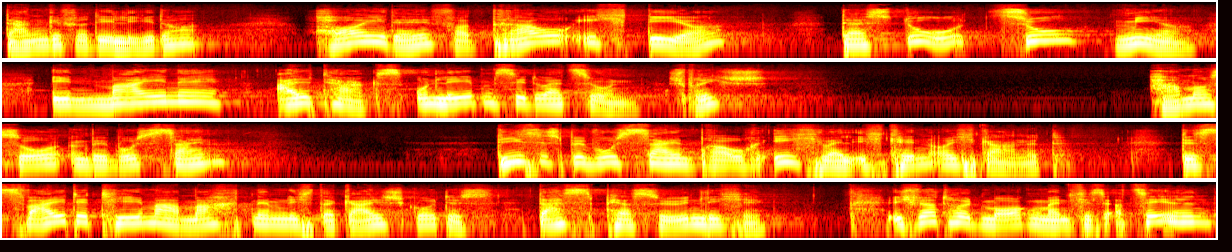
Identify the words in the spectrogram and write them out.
danke für die Lieder. Heute vertraue ich dir, dass du zu mir in meine Alltags- und Lebenssituation sprichst. Haben wir so ein Bewusstsein? Dieses Bewusstsein brauche ich, weil ich kenne euch gar nicht. Das zweite Thema macht nämlich der Geist Gottes, das Persönliche. Ich werde heute Morgen manches erzählen,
